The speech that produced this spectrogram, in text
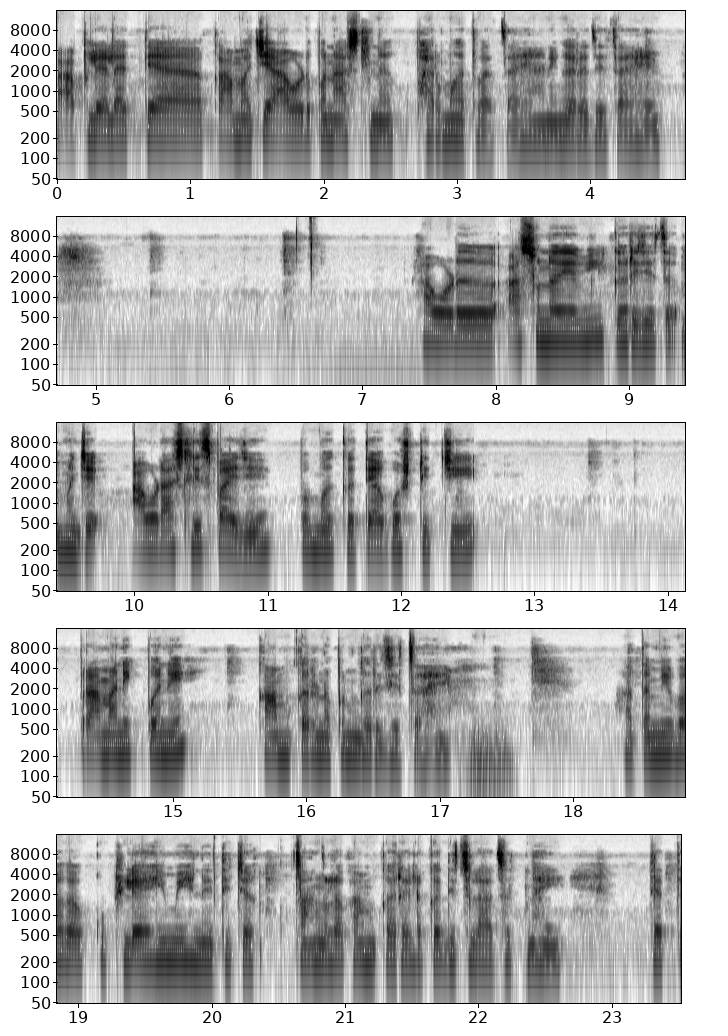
आपल्याला त्या कामाची आवड पण असणं फार महत्त्वाचं आहे आणि गरजेचं आहे. आवड असूनही गरजेचं म्हणजे आवड असलीच पाहिजे पण मग त्या गोष्टीची प्रामाणिकपणे काम करणं पण गरजेचं आहे. आता मी बघा कुठल्याही मेहनतीचं चांगलं काम करायला कधीच लाजत नाही. त्यात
